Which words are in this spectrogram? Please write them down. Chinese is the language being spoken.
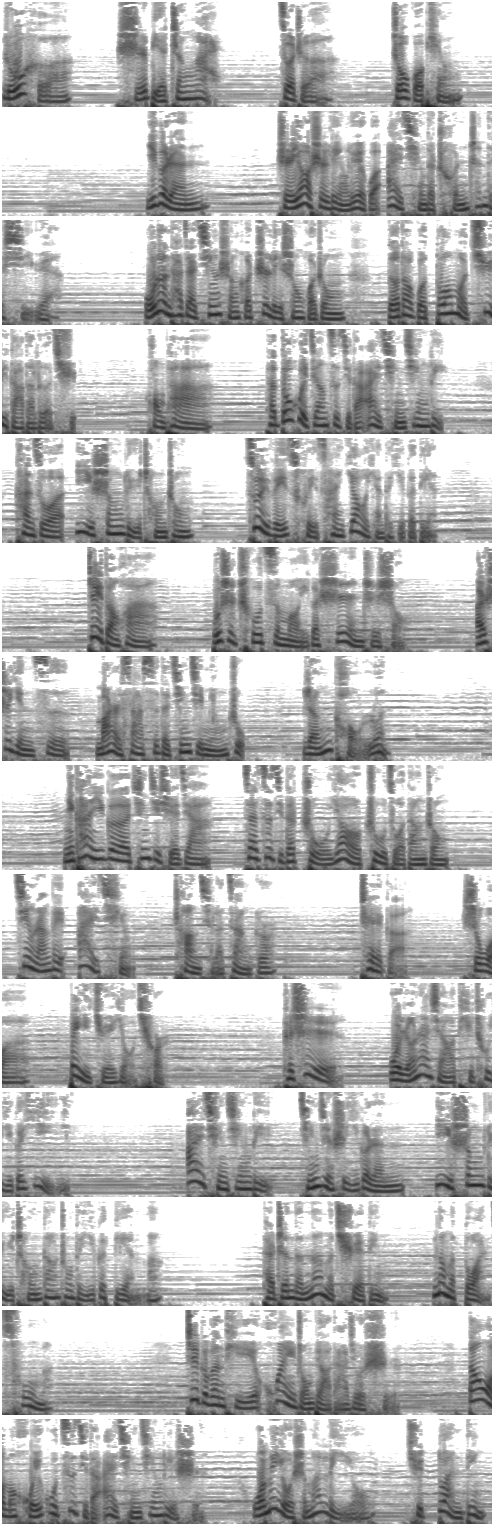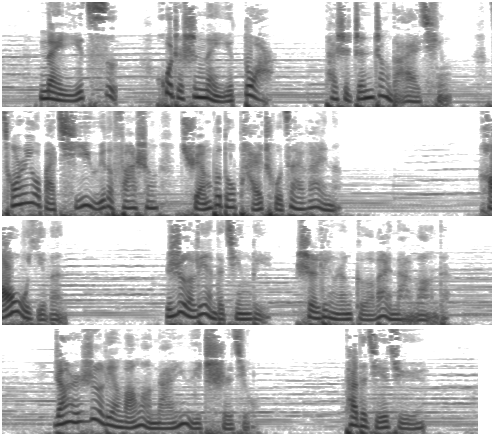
如何识别真爱？作者周国平。一个人只要是领略过爱情的纯真的喜悦，无论他在精神和智力生活中得到过多么巨大的乐趣，恐怕他都会将自己的爱情经历看作一生旅程中最为璀璨耀眼的一个点。这段话不是出自某一个诗人之手。而是引自马尔萨斯的经济名著《人口论》。你看，一个经济学家在自己的主要著作当中，竟然为爱情唱起了赞歌，这个使我倍觉有趣儿。可是，我仍然想要提出一个意义：爱情经历仅仅是一个人一生旅程当中的一个点吗？他真的那么确定？那么短促吗？这个问题换一种表达就是：当我们回顾自己的爱情经历时，我们有什么理由去断定哪一次或者是哪一段儿它是真正的爱情，从而又把其余的发生全部都排除在外呢？毫无疑问，热恋的经历是令人格外难忘的。然而，热恋往往难于持久，它的结局。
